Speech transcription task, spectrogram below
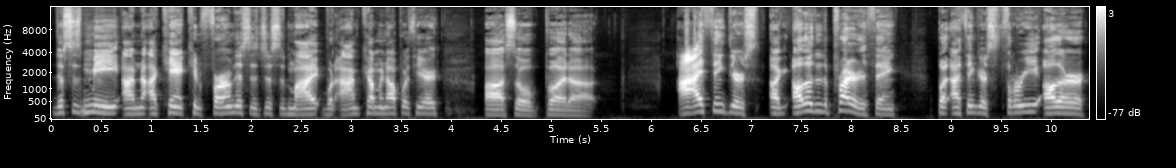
this is me. I'm not. I can't confirm this. Is just my what I'm coming up with here. Uh, so, but uh, I think there's uh, other than the Predator thing, but I think there's three other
